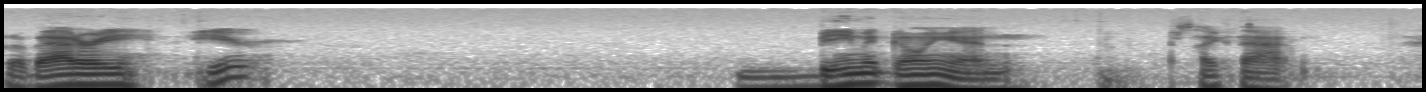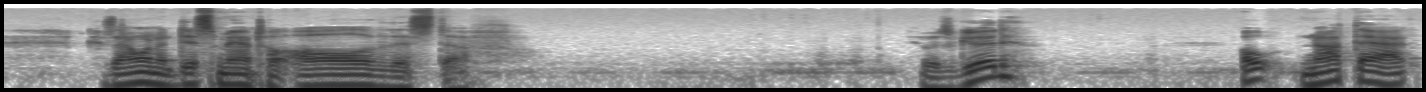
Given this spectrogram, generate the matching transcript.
Put a battery here. Beam it going in, just like that. Because I want to dismantle all of this stuff. It was good. Oh, not that.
